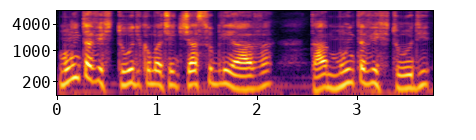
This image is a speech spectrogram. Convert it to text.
muita virtude, como a gente já sublinhava, tá? Muita virtude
